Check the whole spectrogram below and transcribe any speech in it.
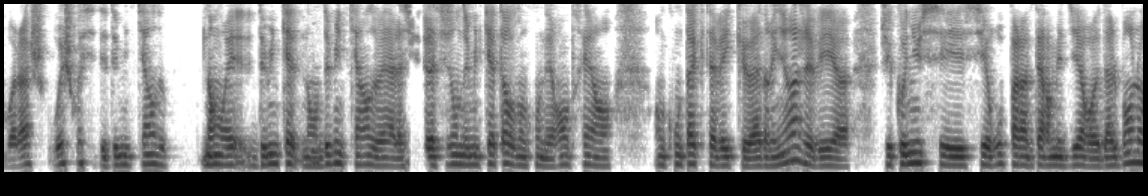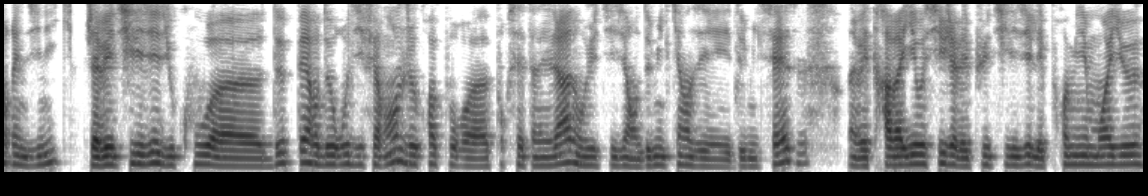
voilà, je, ouais, je crois que c'était 2015 non, 2004, non, 2015, à la suite de la saison 2014, donc on est rentré en, en contact avec euh, Adrien. J'avais, euh, j'ai connu ses, ses, roues par l'intermédiaire euh, d'Alban Lorenzini. J'avais utilisé du coup deux paires de roues différentes, je crois pour pour cette année-là. Donc j'ai utilisé en 2015 et 2016. On avait travaillé aussi, j'avais pu utiliser les premiers moyeux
